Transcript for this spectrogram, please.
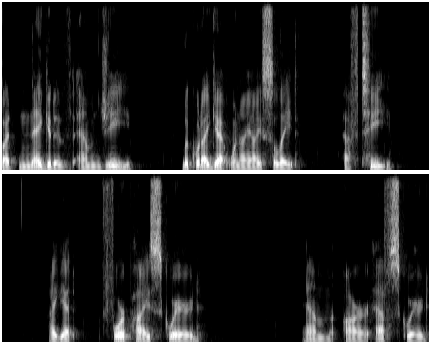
but negative mg, look what I get when I isolate ft. I get 4 pi squared mrf squared.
